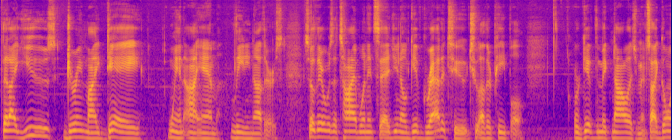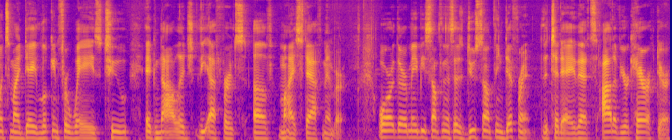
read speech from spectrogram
that I use during my day when I am leading others. So there was a time when it said, you know, give gratitude to other people or give them acknowledgement. So I go into my day looking for ways to acknowledge the efforts of my staff member. Or there may be something that says, do something different today that's out of your character.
